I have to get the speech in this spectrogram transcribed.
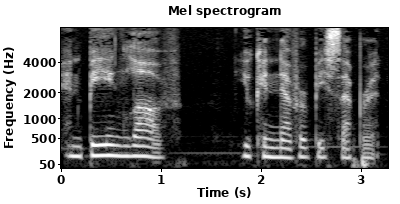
And being love, you can never be separate.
